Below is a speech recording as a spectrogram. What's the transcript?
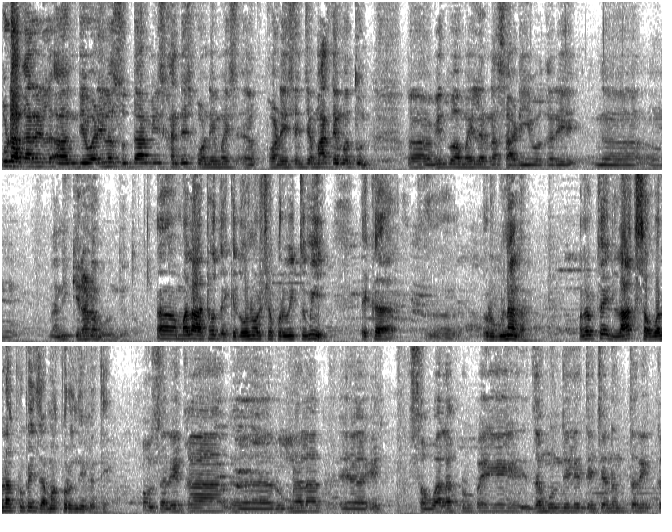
पुढाकार दिवाळीला सुद्धा आम्ही खानदेश फाउंडे फाउंडेशनच्या माध्यमातून विधवा महिलांना साडी वगैरे न- आणि किराणा भरून देतो. मला आठवतं आहे की दोन वर्षापूर्वी तुम्ही एका रुग्णाला मला वाटतं लाख सव्वा लाख रुपये जमा करून दिले होते. हो सर एका रुग्णाला एक सव्वा लाख रुपये जमून दिले. त्याच्यानंतर एक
